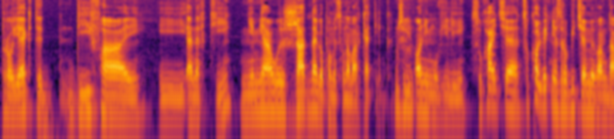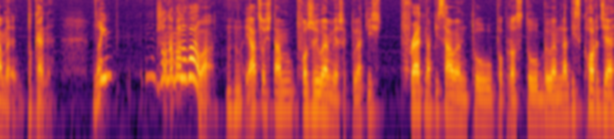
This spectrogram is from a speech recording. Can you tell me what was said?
projekty DeFi i NFT nie miały żadnego pomysłu na marketing. Mhm. Czyli oni mówili, słuchajcie, cokolwiek nie zrobicie, my wam damy tokeny. No i żona malowała. Mhm. Ja coś tam tworzyłem, wiesz, jak tu jakiś thread napisałem, tu po prostu byłem na Discordzie,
